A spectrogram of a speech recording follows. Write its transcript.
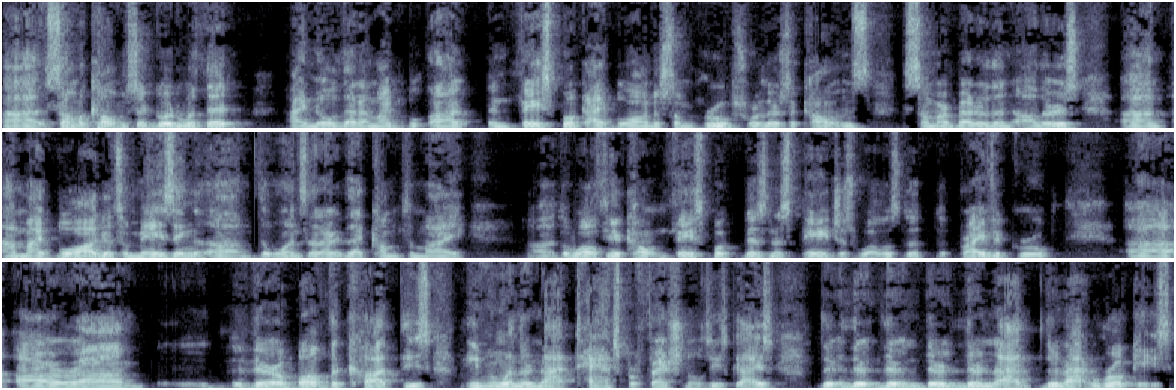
Uh, some accountants are good with it. I know that on my uh, in Facebook, I belong to some groups where there's accountants. Some are better than others. Um, on my blog, it's amazing. Um, the ones that are that come to my uh, the Wealthy Accountant Facebook business page, as well as the the private group, uh, are um, they're above the cut. These even when they're not tax professionals, these guys they're they're they're they're, they're not they're not rookies,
